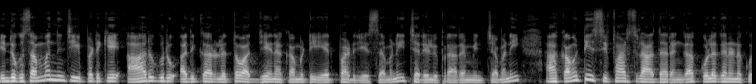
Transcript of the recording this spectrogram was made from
ఇందుకు సంబంధించి ఇప్పటికే ఆరుగురు అధికారులతో అధ్యయన కమిటీ ఏర్పాటు చేశామని చర్యలు ప్రారంభించామని ఆ కమిటీ సిఫార్సుల ఆధారంగా కులగణనకు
